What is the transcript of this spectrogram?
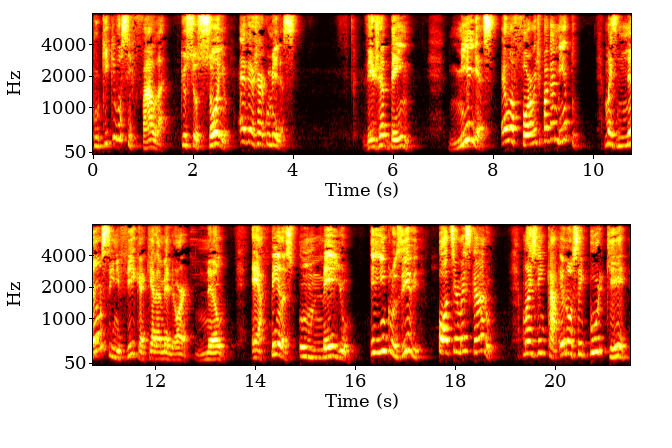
por que, que você fala que o seu sonho é viajar com milhas? Veja bem, milhas é uma forma de pagamento. Mas não significa que ela é melhor. Não. É apenas um meio. E, inclusive, pode ser mais caro. Mas vem cá, eu não sei por que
